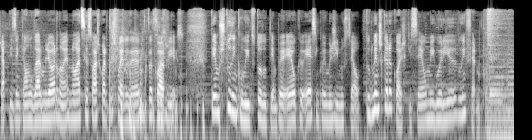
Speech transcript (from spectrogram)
Já que dizem que é um lugar melhor, não é? Não há de ser só às quartas-feiras, é todos Claro. os dias. Temos tudo incluído todo o tempo, é, é o que, é assim que eu imagino o céu. Tudo menos caracóis, que isso é uma iguaria do inferno, claro.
